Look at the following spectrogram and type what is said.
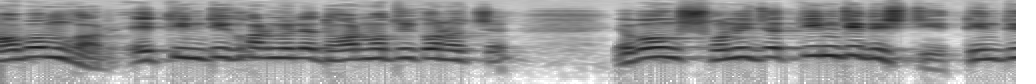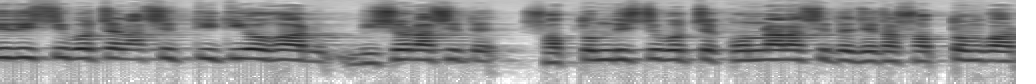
নবম ঘর, এই তিনটি ঘর মিলে ধর্ম ত্রিকোণ হচ্ছে। এবং শনির যে তিনটি দৃষ্টি তিনটি দৃষ্টি পড়ছে রাশির তৃতীয় ঘর বিশ্ব রাশিতে, সপ্তম দৃষ্টি পড়ছে কন্যা রাশিতে, যেটা সপ্তম ঘর,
